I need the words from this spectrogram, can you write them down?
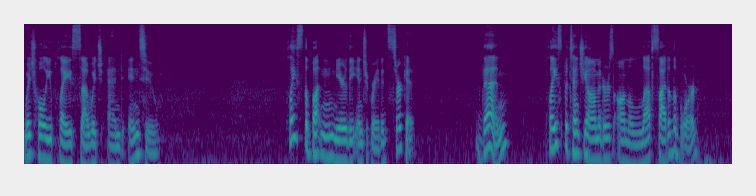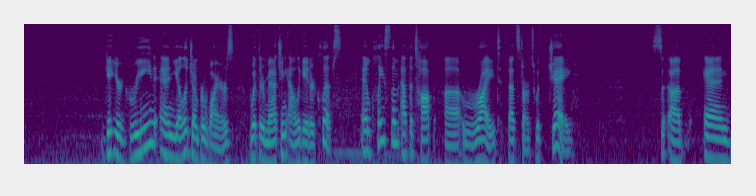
which hole you place uh, which end into. Place the button near the integrated circuit. Then, place potentiometers on the left side of the board. Get your green and yellow jumper wires with their matching alligator clips and place them at the top uh, right that starts with J uh, and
